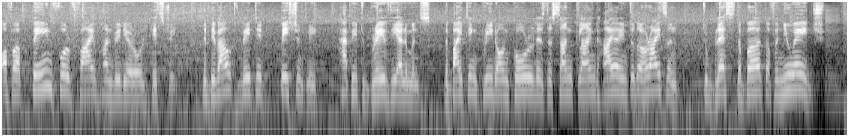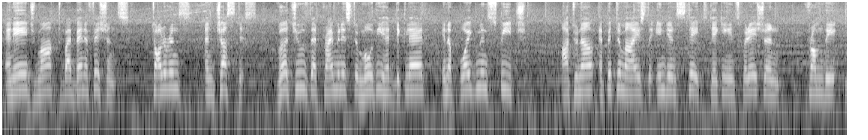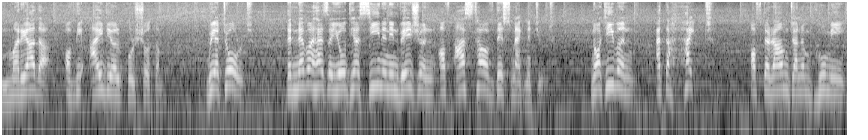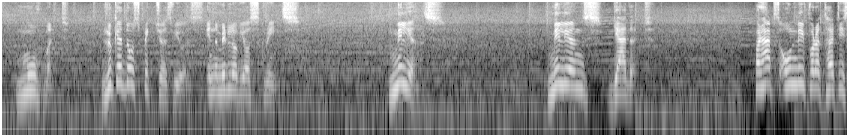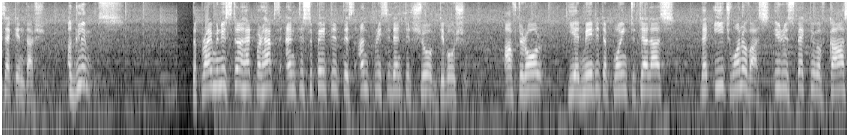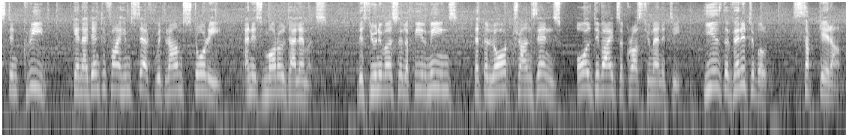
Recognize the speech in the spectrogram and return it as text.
of a painful 500 year old history. The devout waited patiently, happy to brave the elements, the biting pre dawn cold as the sun climbed higher into the horizon to bless the birth of a new age, an age marked by beneficence, tolerance, and justice, virtues that Prime Minister Modi had declared in a poignant speech are to now epitomize the Indian state, taking inspiration from the Maryada of the ideal Purushottam. We are told that never has Ayodhya seen an invasion of Astha of this magnitude, not even at the height of the Ram Janambhoomi movement. Look at those pictures, viewers, in the middle of your screens. Millions, millions gathered, perhaps only for a 30 second darshan, a glimpse. The Prime Minister had perhaps anticipated this unprecedented show of devotion. After all, he had made it a point to tell us that each one of us, irrespective of caste and creed, can identify himself with Ram's story and his moral dilemmas. This universal appeal means that the Lord transcends all divides across humanity. He is the veritable Sabke Ram.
